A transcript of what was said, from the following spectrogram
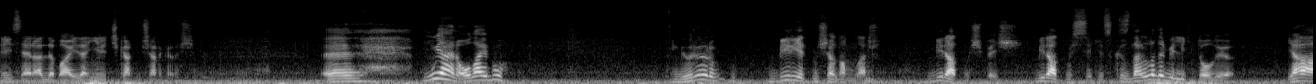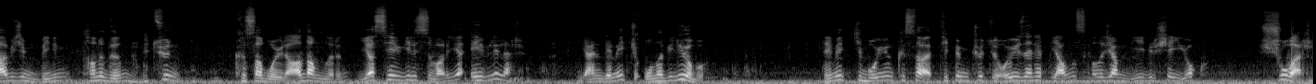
Neyse herhalde bayiden yeni çıkartmış arkadaş. Ee, bu yani olay bu. Görüyorum 1.70 adamlar 1.65, 1.68 kızlarla da birlikte oluyor. Ya abicim benim tanıdığım bütün kısa boylu adamların ya sevgilisi var ya evliler. Yani demek ki olabiliyor bu. Demek ki boyun kısa, tipim kötü, o yüzden hep yalnız kalacağım diye bir şey yok. Şu var.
